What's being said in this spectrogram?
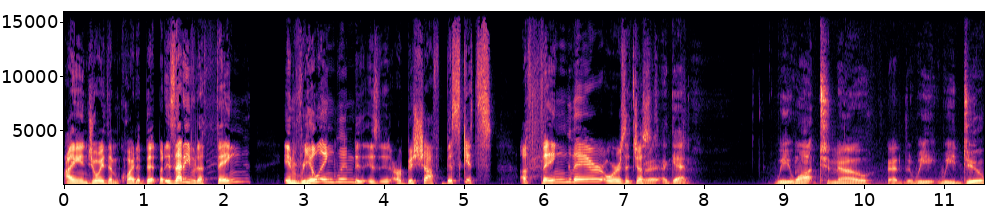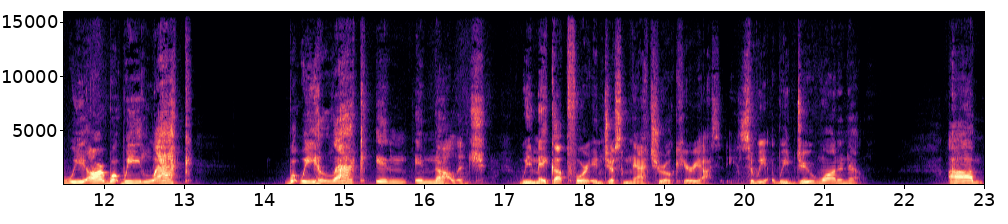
I enjoy them quite a bit. But is that even a thing in real England? Is, is are Bischoff biscuits a thing there, or is it just again We want to know that we we do we are what we lack what we lack in in knowledge we make up for in just natural curiosity. So we we do want to know. Um,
